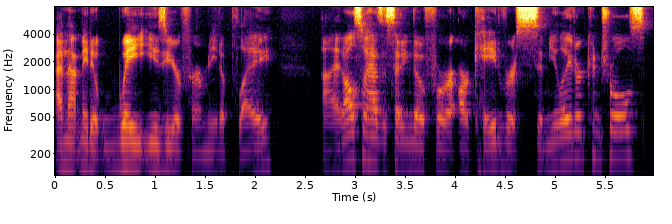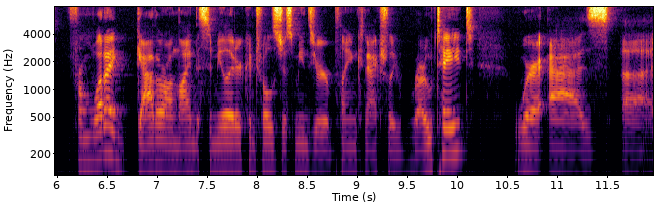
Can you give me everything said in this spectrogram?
and that made it way easier for me to play. Uh, it also has a setting though for arcade versus simulator controls. From what I gather online, the simulator controls just means your plane can actually rotate, whereas uh,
